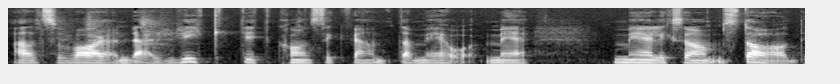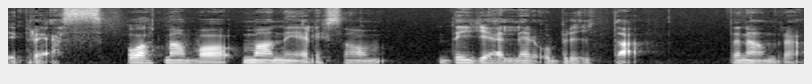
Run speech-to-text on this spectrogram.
Alltså vara den där riktigt konsekventa med, med, med liksom stadig press. Och att man, var, man är liksom, det gäller att bryta den andra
